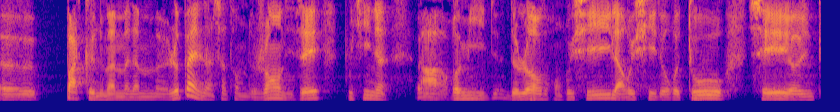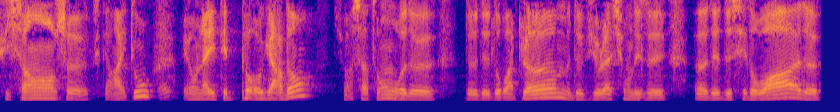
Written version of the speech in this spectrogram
euh, pas que de Mme Le Pen. Un certain nombre de gens disaient Poutine a remis de l'ordre en Russie, la Russie est de retour, c'est euh, une puissance, euh, etc. Et tout. Et on a été peu regardant sur un certain nombre de, droits de l'homme, de violations de, euh, de, ses droits, de,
